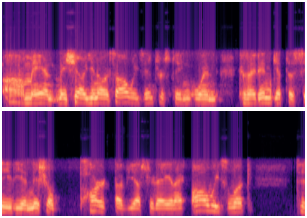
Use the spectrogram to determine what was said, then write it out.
Oh man, Michelle, you know it's always interesting when because I didn't get to see the initial part of yesterday, and I always look to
